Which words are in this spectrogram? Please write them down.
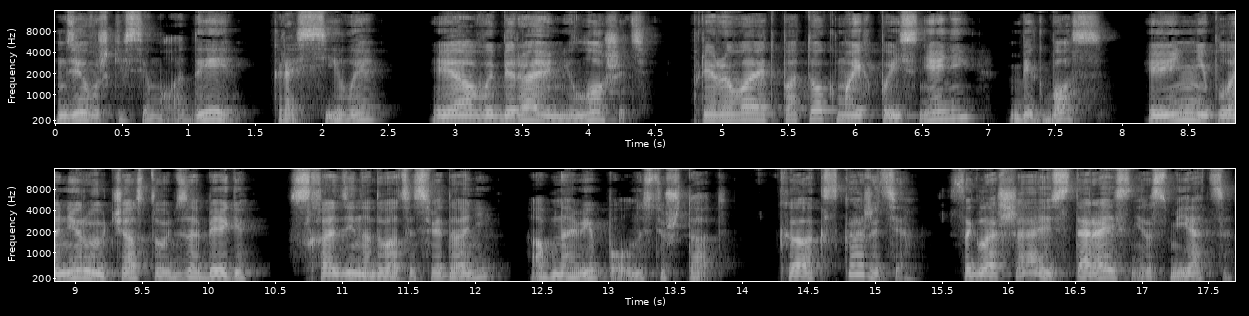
Девушки все молодые, красивые. Я выбираю не лошадь, прерывает поток моих пояснений Биг Босс. И не планирую участвовать в забеге. Сходи на 20 свиданий, обнови полностью штат. Как скажете. Соглашаюсь, стараясь не рассмеяться.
